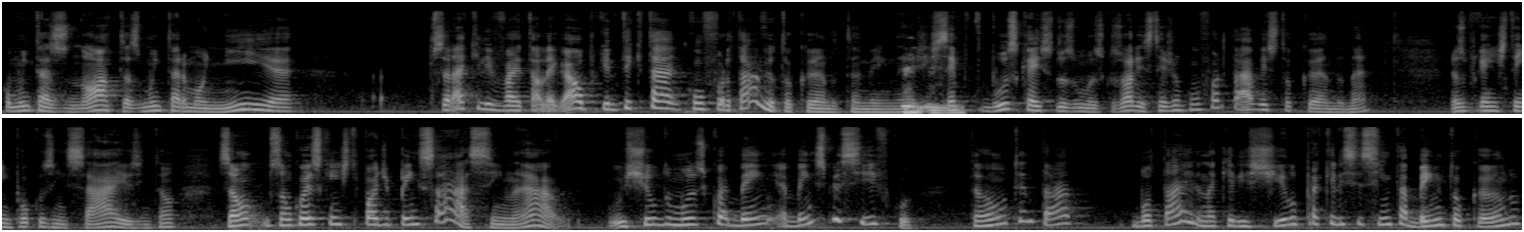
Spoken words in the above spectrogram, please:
com muitas notas, muita harmonia? Será que ele vai estar tá legal? Porque ele tem que estar tá confortável tocando também, né? A gente uhum. sempre busca isso dos músicos. Olha, estejam confortáveis tocando, né? Mesmo porque a gente tem poucos ensaios, então são, são coisas que a gente pode pensar assim, né? Ah, o estilo do músico é bem, é bem específico, então tentar botar ele naquele estilo para que ele se sinta bem tocando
